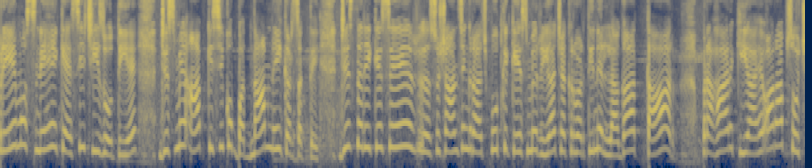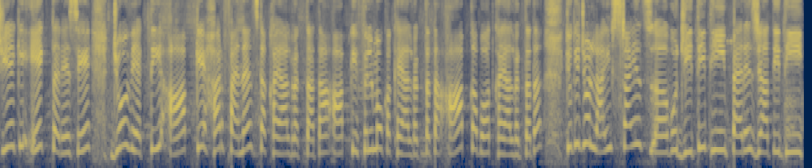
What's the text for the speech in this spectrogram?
प्रेम और स्नेह एक ऐसी चीज़ होती है जिसमें आप किसी को बदनाम नहीं कर सकते। जिस तरीके से सुशांत सिंह राजपूत के केस में रिया चक्रवर्ती ने लगातार प्रहार किया है, और आप सोचिए कि एक तरह से जो व्यक्ति आपके हर फाइनेंस का ख्याल रखता था, आपकी फ़िल्मों का ख्याल रखता था, आपका बहुत ख्याल रखता था, क्योंकि जो लाइफ वो जीती थी पेरिस जाती थी,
